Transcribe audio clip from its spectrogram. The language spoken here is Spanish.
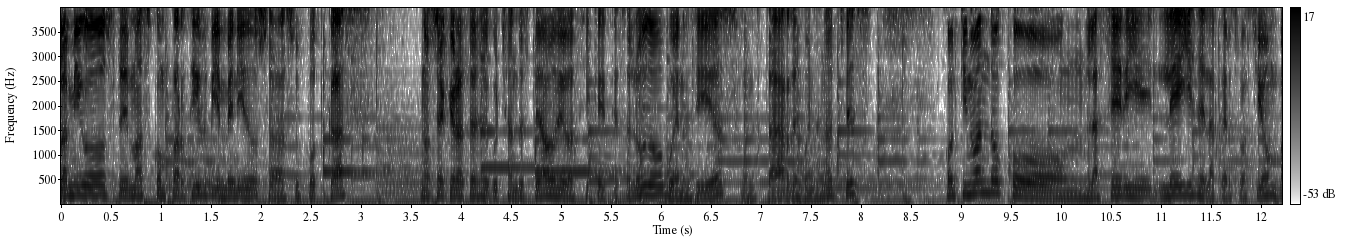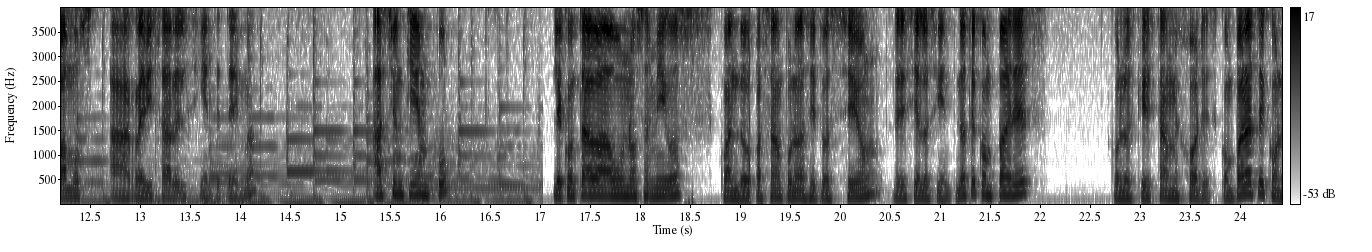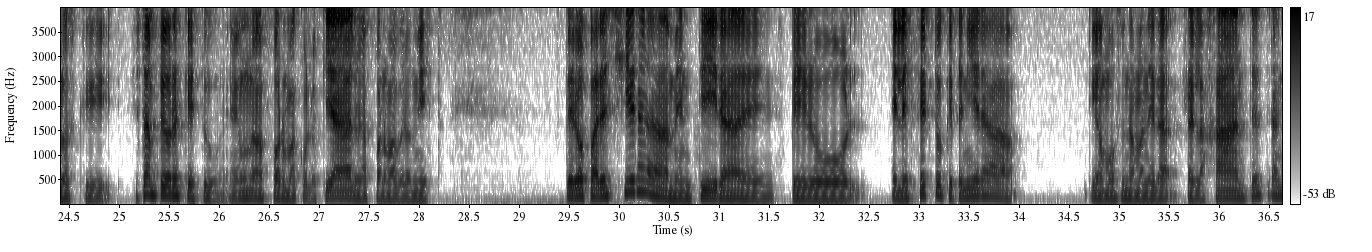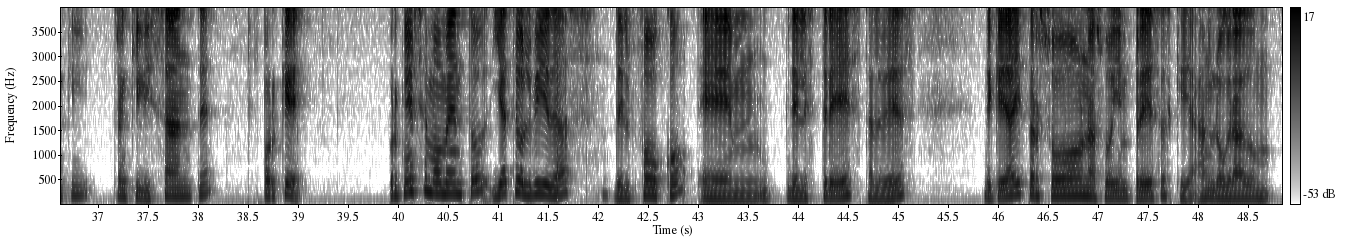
Hola amigos de Más Compartir, bienvenidos a su podcast. No sé a qué hora estás escuchando este audio, así que te saludo. Buenos días, buenas tardes, buenas noches. Continuando con la serie Leyes de la Persuasión, vamos a revisar el siguiente tema. Hace un tiempo le contaba a unos amigos cuando pasaban por una situación, le decía lo siguiente, no te compares con los que están mejores, compárate con los que están peores que tú, en una forma coloquial, una forma bromista. Pero pareciera mentira, eh, pero el efecto que tenía era, digamos, una manera relajante, tranquilizante. ¿Por qué? Porque en ese momento ya te olvidas del foco, em, del estrés tal vez, de que hay personas o hay empresas que han logrado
